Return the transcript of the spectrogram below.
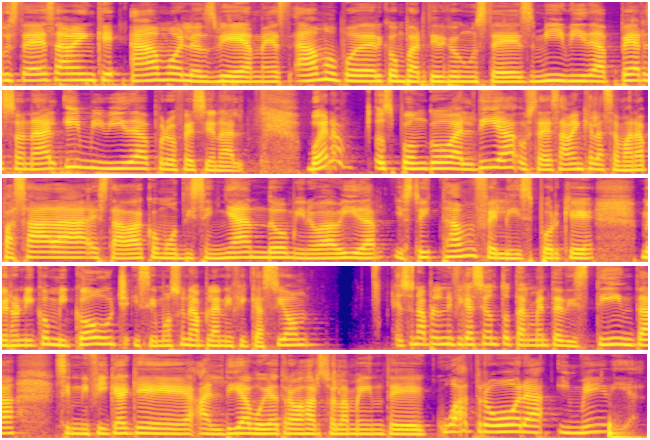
Ustedes saben que amo los viernes, amo poder compartir con ustedes mi vida personal y mi vida profesional. Bueno, os pongo al día. Ustedes saben que la semana pasada estaba como diseñando mi nueva vida y estoy tan feliz porque me reuní con mi coach, hicimos una planificación es una planificación totalmente distinta. Significa que al día voy a trabajar solamente cuatro horas y media.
